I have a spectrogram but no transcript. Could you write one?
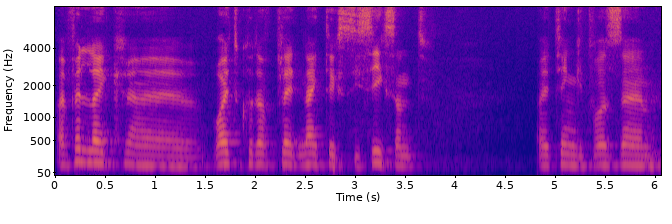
I felt like uh, White could have played knight takes c6, and I think it was um,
